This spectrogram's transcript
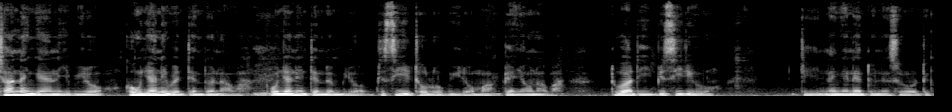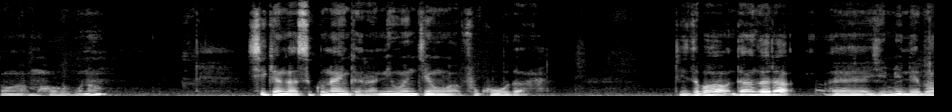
ခြားနိုင်ငံနေပြီးတော့ကုန်ကျန်းတွေပဲတင်သွင်းတာပါကုန်ကျန်းတွေတင်သွင်းပြီးတော့ပစ္စည်းတွေထုတ်လုပ်ပြီးတော့မှပြန်ရောင်းတာပါသူကဒီပစ္စည်းတွေကိုဒီနိုင်ငံထဲသွင်းနေဆိုတော့ဒီကောင်ကမဟုတ်ဘူးပေါ့နော် ရှိခံကစကုနိုင်ကရာနိဝင်းကျင်ဝဖူခိုးတာဒီသဘောတန်ဇာရအဲရင်းမြစ်နေပါ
